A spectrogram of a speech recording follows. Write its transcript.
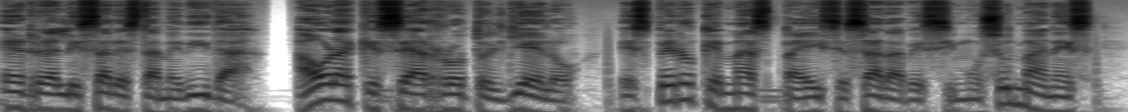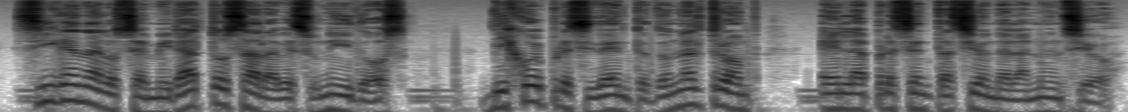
en realizar esta medida. Ahora que se ha roto el hielo, espero que más países árabes y musulmanes sigan a los Emiratos Árabes Unidos, dijo el presidente Donald Trump en la presentación del anuncio.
